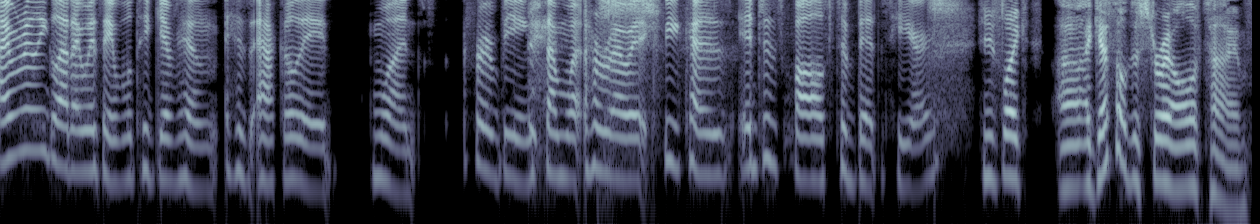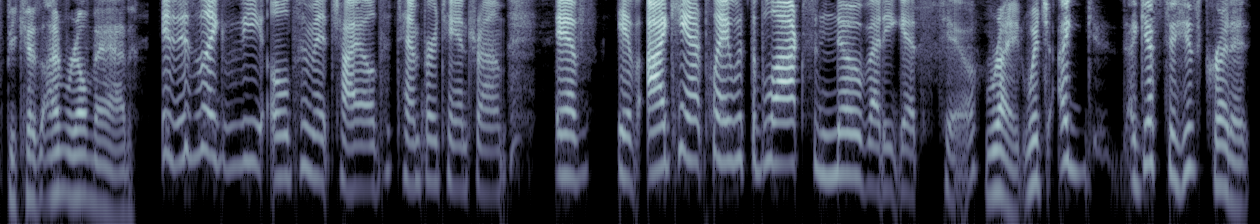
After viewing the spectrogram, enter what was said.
I'm really glad I was able to give him his accolade once for being somewhat heroic because it just falls to bits here. He's like, uh, I guess I'll destroy all of time because I'm real mad. It is like the ultimate child temper tantrum. If if I can't play with the blocks, nobody gets to. Right, which I, I guess to his credit,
